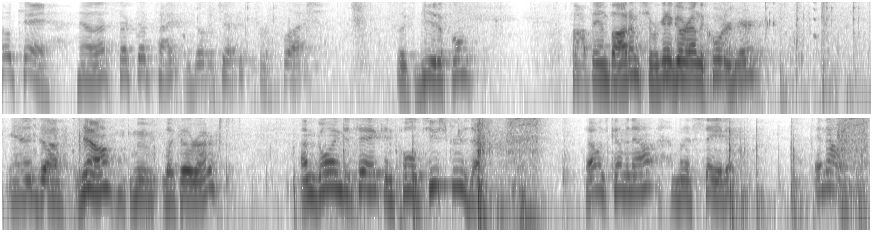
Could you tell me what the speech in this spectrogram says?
Okay, now that's sucked up tight. We'll double check it for flush. Looks beautiful. Top and bottom. So we're gonna go around the corner here. And uh, now, you can move, let go, Ryder. I'm going to take and pull two screws out. That one's coming out. I'm gonna save it. And that one.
